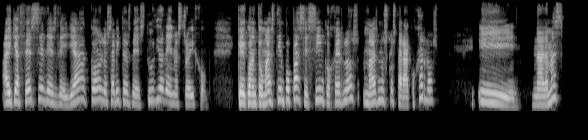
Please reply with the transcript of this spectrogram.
hay que hacerse desde ya con los hábitos de estudio de nuestro hijo, que cuanto más tiempo pase sin cogerlos, más nos costará cogerlos. Y nada más.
